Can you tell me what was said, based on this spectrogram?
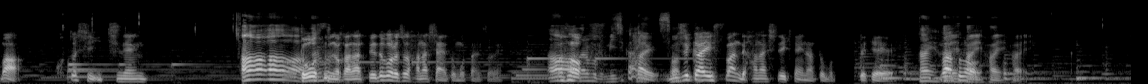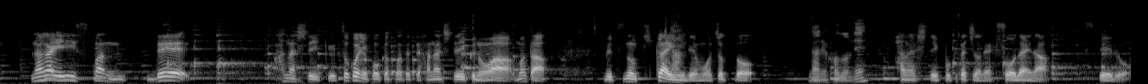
まあ、今年1年ああ、どうするのかなっていうところをちょっと話したいなと思ったんですよね。ああ、なるほど。短い。はい。短いスパンで話していきたいなと思ってて、はいまあそのはいはいはいはい。長いスパンで話していく、そこにフォーカスを当てて話していくのは、また別の機会にでもちょっとなるほどね。話して、僕たちのね、壮大なスケールを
